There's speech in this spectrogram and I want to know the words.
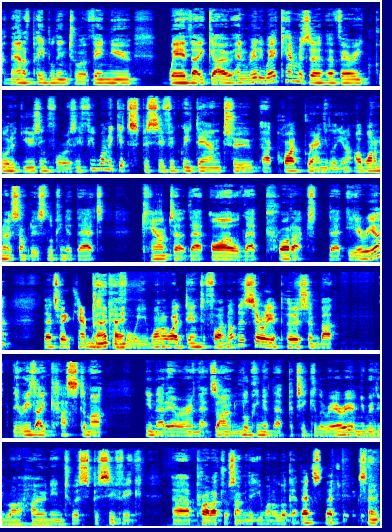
amount of people into a venue where they go. And really, where cameras are, are, very good at using for is if you want to get specifically down to uh, quite granular, you know, I want to know somebody who's looking at that counter, that aisle, that product, that area. That's where cameras okay. are for. Where you want to identify not necessarily a person, but there is a customer in that area in that zone looking at that particular area, and you really want to hone into a specific uh, product or something that you want to look at. That's that's so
